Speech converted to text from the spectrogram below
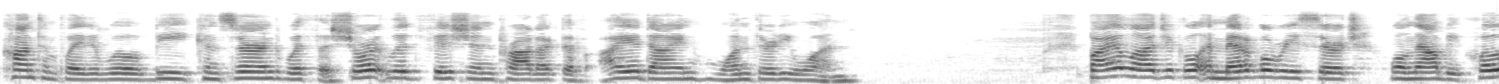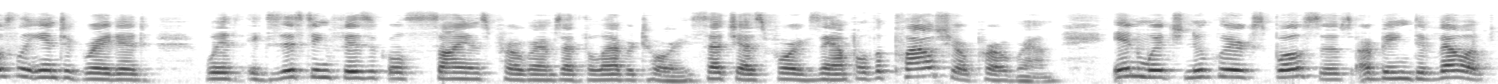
contemplated will be concerned with the short-lived fission product of iodine-131. Biological and medical research will now be closely integrated with existing physical science programs at the laboratory, such as, for example, the Plowshare program, in which nuclear explosives are being developed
